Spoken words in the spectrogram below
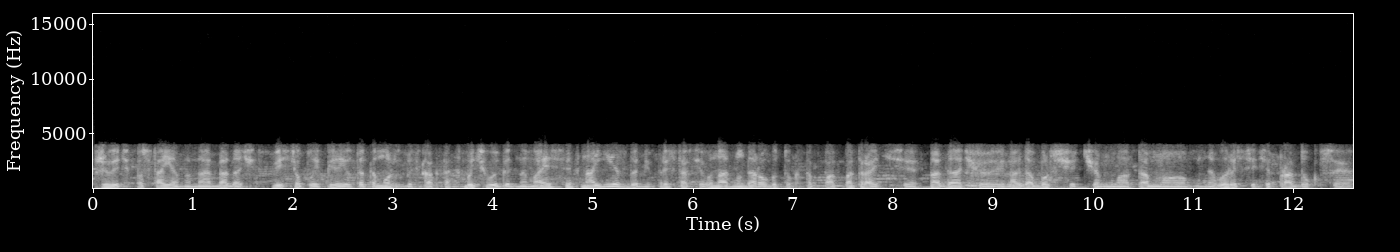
живете постоянно на, на даче весь теплый период, это может быть как-то быть выгодным. А если наездами, представьте, вы на одну дорогу только там потратите на дачу иногда больше, чем там вырастите продукции.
